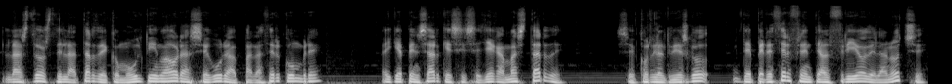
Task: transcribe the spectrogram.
las 2 de la tarde como última hora segura para hacer cumbre, hay que pensar que si se llega más tarde se corre el riesgo de perecer frente al frío de la noche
